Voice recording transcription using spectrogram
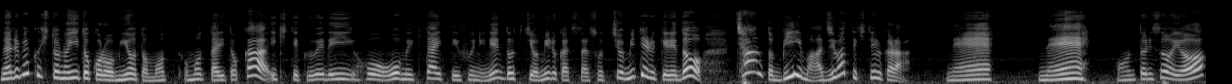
なるべく人のいいところを見ようと思ったりとか生きていく上でいい方を見たいっていうふうにねどっちを見るかって言ったらそっちを見てるけれどちゃんと B も味わってきてるから。ね。えね。え本当にそうよ。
